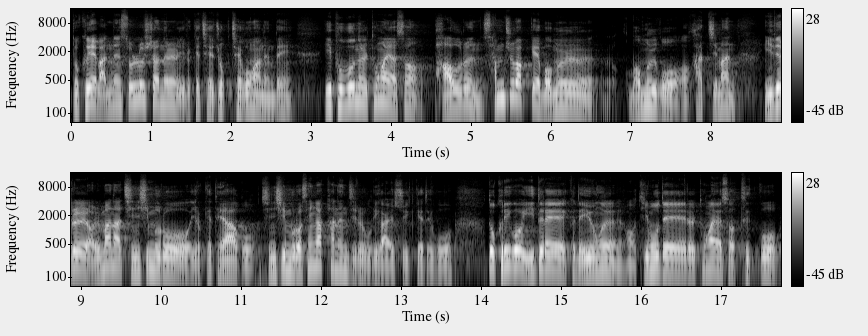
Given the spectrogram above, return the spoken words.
또 그에 맞는 솔루션을 이렇게 제공하는데 이 부분을 통하여서 바울은 3주밖에 머물, 머물고 어, 갔지만 이들을 얼마나 진심으로 이렇게 대하고 진심으로 생각하는지를 우리가 알 수 있게 되고 또 그리고 이들의 그 내용을 어, 디모데를 통하여서 듣고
